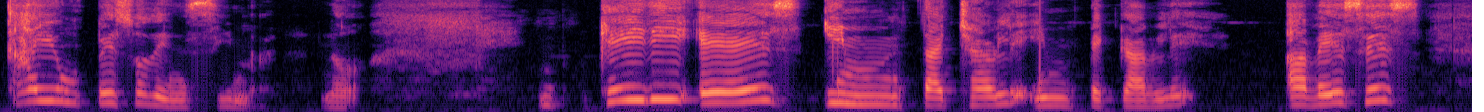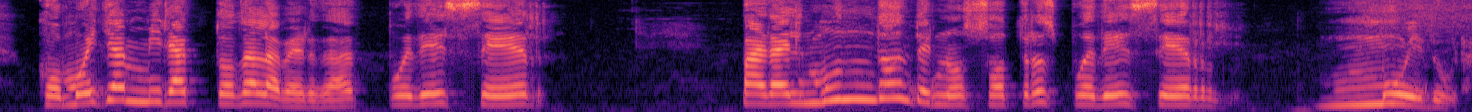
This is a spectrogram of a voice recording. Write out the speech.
cae un peso de encima. Katie es intachable, impecable. A veces, como ella mira toda la verdad, puede ser, para el mundo de nosotros puede ser muy dura.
